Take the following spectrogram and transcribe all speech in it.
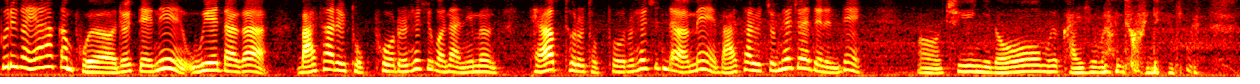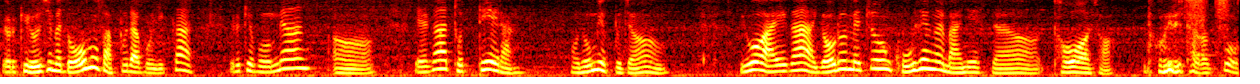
뿌리가 약간 보여. 이럴 때는 위에다가 마사를 도포를 해주거나 아니면 배합토를 도포를 해준 다음에 마사를 좀 해줘야 되는데 어, 주인이 너무 관심을 안 두고 있네요 지금 이렇게 요즘에 너무 바쁘다 보니까 이렇게 보면 어, 얘가 도테랑. 어, 너무 예쁘죠? 요 아이가 여름에 좀 고생을 많이 했어요. 더워서. 더위를 타갖고.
